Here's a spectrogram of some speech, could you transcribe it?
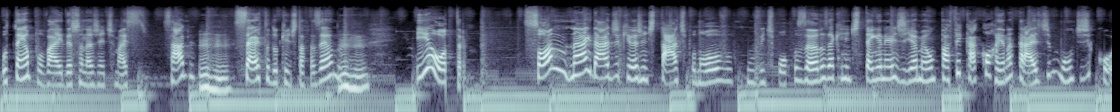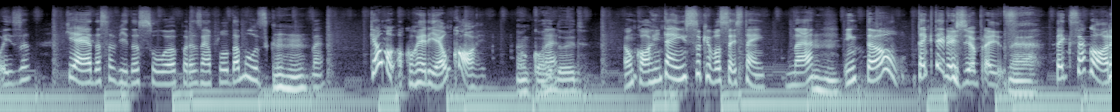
O tempo vai deixando a gente mais, sabe? Uhum. Certo do que a gente tá fazendo. Uhum. E outra. Só na idade que a gente tá, tipo, novo, com 20 e poucos anos, é que a gente tem energia mesmo para ficar correndo atrás de um monte de coisa que é dessa vida sua, por exemplo, da música, uhum. né? Que é uma correria, é um corre. É um corre né? doido. É um corre intenso que vocês têm, né? Uhum. Então, tem que ter energia para isso. É. Tem que ser agora.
